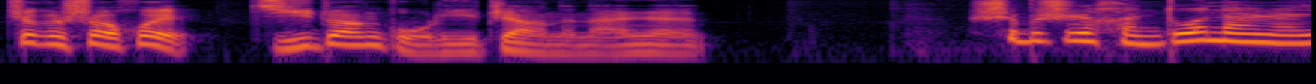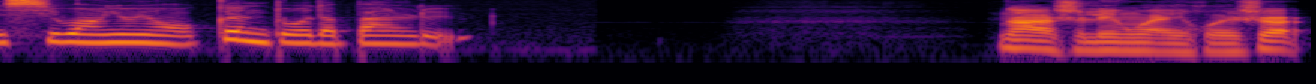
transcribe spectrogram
这个社会极端鼓励这样的男人。是不是很多男人希望拥有更多的伴侣？那是另外一回事儿，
